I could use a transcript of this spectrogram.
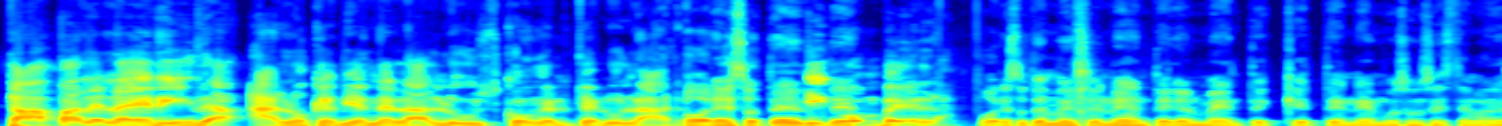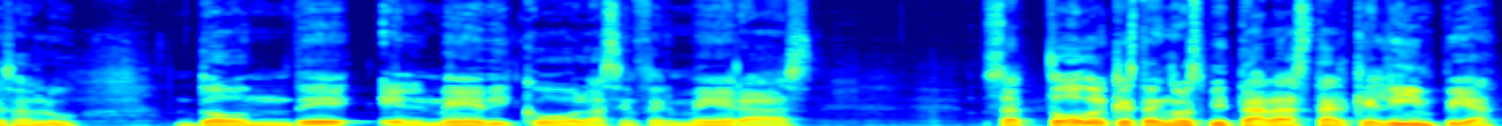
Tápale la herida a lo que viene la luz con el celular. Por eso te, y te- con vela. Por eso te mencioné anteriormente que tenemos un sistema de salud donde el médico, las enfermeras, o sea, todo el que está en el hospital, hasta el que limpia,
